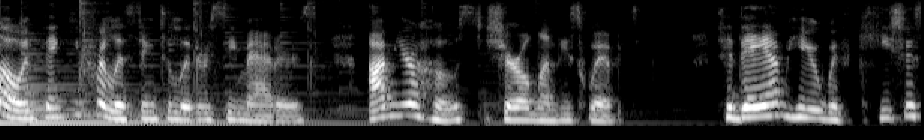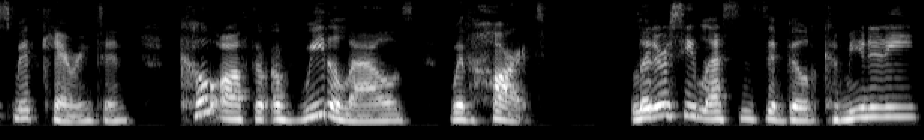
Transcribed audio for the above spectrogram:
Hello, and thank you for listening to Literacy Matters. I'm your host, Cheryl Lundy Swift. Today I'm here with Keisha Smith Carrington, co author of Read Alouds with Heart Literacy Lessons that Build Community,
